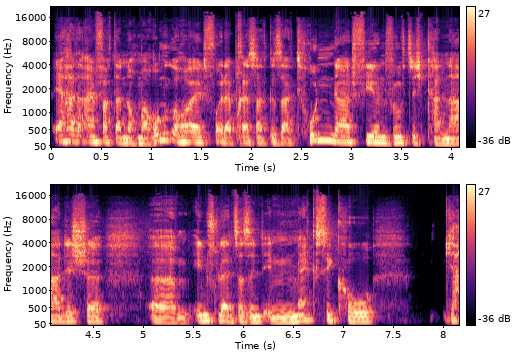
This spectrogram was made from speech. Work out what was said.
Er hat einfach dann nochmal rumgeheult vor der Presse, hat gesagt, 154 kanadische ähm, Influencer sind in Mexiko ja,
